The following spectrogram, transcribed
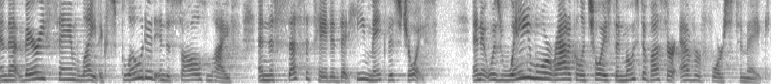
And that very same light exploded into Saul's life and necessitated that he make this choice. And it was way more radical a choice than most of us are ever forced to make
